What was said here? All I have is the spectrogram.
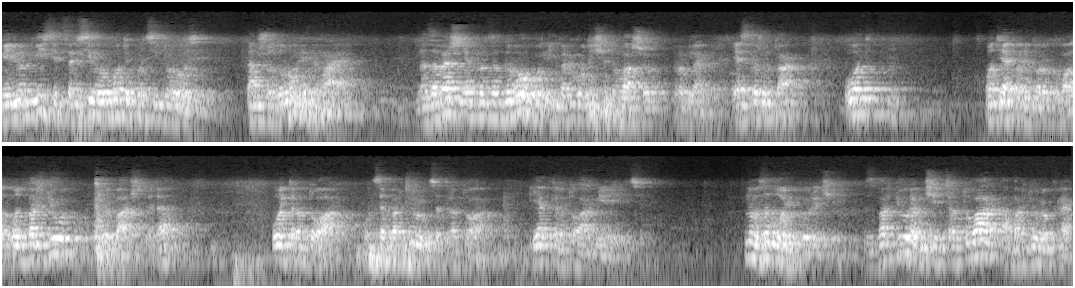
Мільйон двісті це всі роботи по цій дорозі. Там що дороги немає. На завершення про за дорогу і переходячи до ваших проблем, я скажу так. От, от як вони порахували? От бордюр, ви бачите, да? От тротуар. Оце бордюр, це тротуар. Як тротуар міряється? Ну, за логікою речі. З бордюром чи тротуар, а бордюр окремо.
